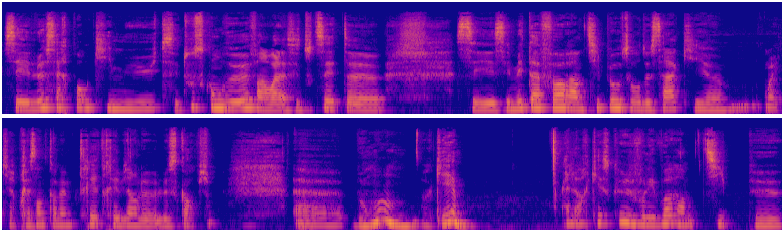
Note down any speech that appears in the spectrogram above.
c'est le serpent qui mute, c'est tout ce qu'on veut. Enfin voilà, c'est toute cette euh, ces, ces, métaphores un petit peu autour de ça qui, euh, ouais, qui représentent quand même très très bien le, le scorpion. Euh, bon, ok. Alors qu'est-ce que je voulais voir un petit peu?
